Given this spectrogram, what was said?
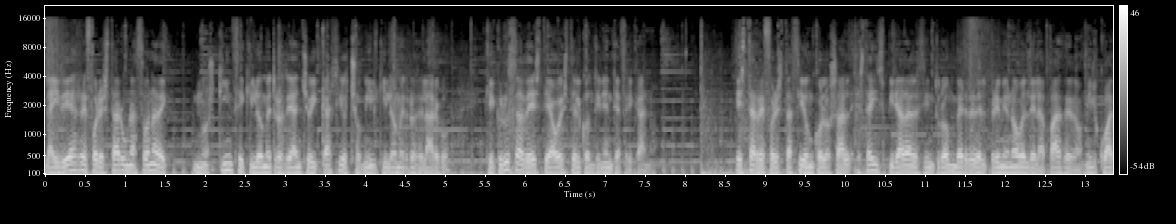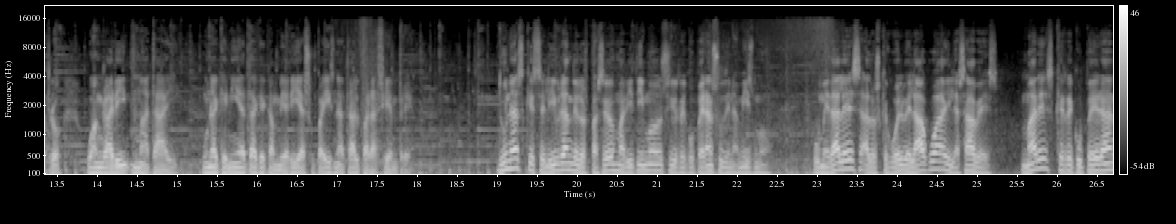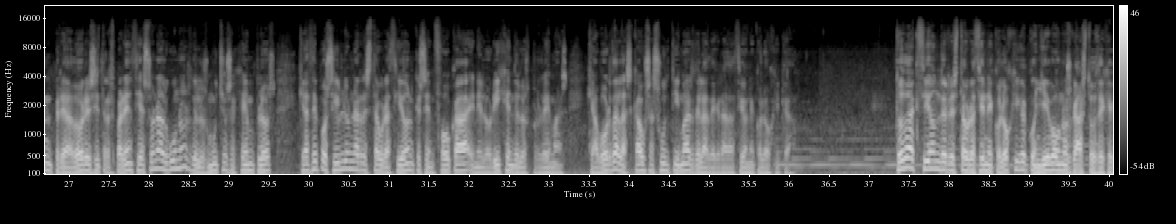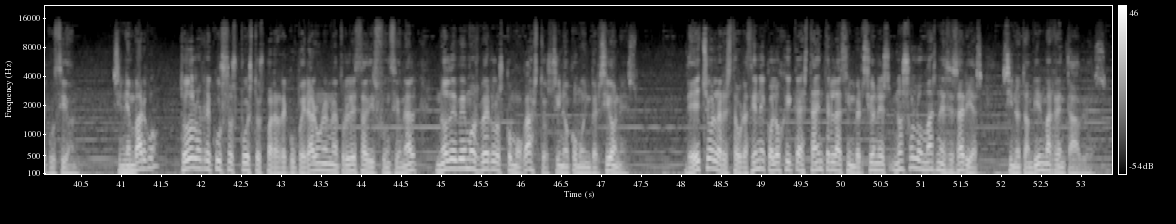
La idea es reforestar una zona de unos 15 kilómetros de ancho y casi 8.000 kilómetros de largo, que cruza de este a oeste el continente africano. Esta reforestación colosal está inspirada en el cinturón verde del Premio Nobel de la Paz de 2004, Wangari Maathai, una keniata que cambiaría su país natal para siempre. Dunas que se libran de los paseos marítimos y recuperan su dinamismo. Humedales a los que vuelve el agua y las aves. Mares que recuperan predadores y transparencia son algunos de los muchos ejemplos que hace posible una restauración que se enfoca en el origen de los problemas, que aborda las causas últimas de la degradación ecológica. Toda acción de restauración ecológica conlleva unos gastos de ejecución. Sin embargo, todos los recursos puestos para recuperar una naturaleza disfuncional no debemos verlos como gastos, sino como inversiones. De hecho, la restauración ecológica está entre las inversiones no solo más necesarias, sino también más rentables.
